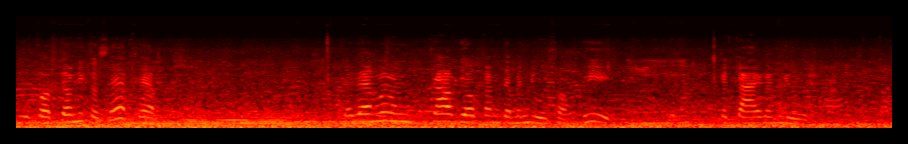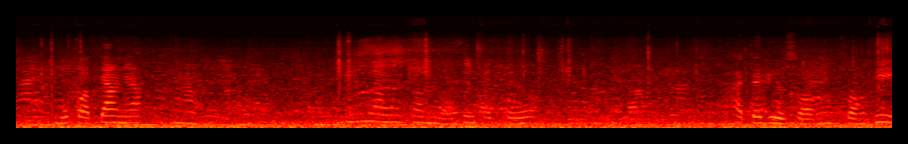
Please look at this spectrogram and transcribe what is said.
หมูกรอบ เจ้านี่ก็แซ่บแซ่บแสดงว่ามันเจ้าเดียวกันแต่มันอยู่สองที่กระจายกันอยู่ หมูกรอบเจ้าเนี้ยนะครับเราเอาหมูขึ้นไปโชว์อาจจะอยู่สองสองที่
